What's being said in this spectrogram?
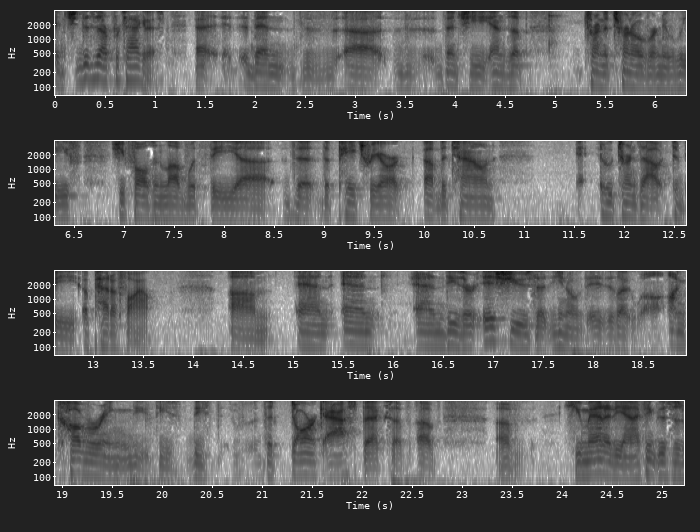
And she, this is our protagonist. Uh, then, uh, then she ends up trying to turn over a new leaf. She falls in love with the uh, the the patriarch of the town, who turns out to be a pedophile. Um, and and and these are issues that you know like uncovering the, these these the dark aspects of of of humanity, and I think this is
